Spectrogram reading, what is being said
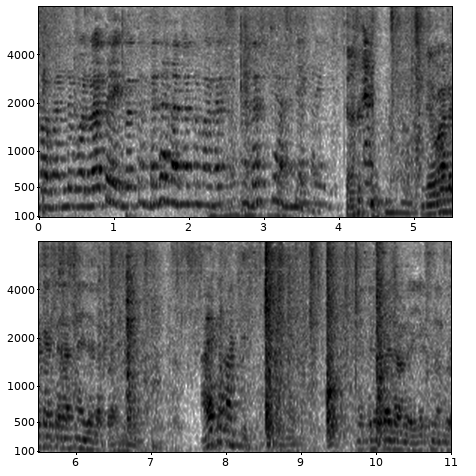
बाबांना बोलवा तर एकदा थंड झाला ना तर मग थंडच देवाला काय त्रास नाही झाला पाहिजे आहे का माझी काय लावलं एक नंबर.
